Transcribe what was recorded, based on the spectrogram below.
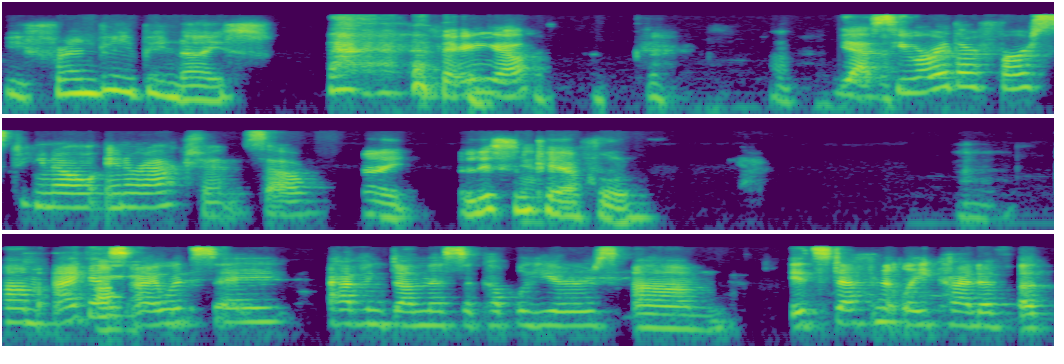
Be friendly, be nice. there you go. Yes, you are their first, you know, interaction. So right. Listen careful. Um, I guess I would say, having done this a couple years, um, it's definitely kind of a,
